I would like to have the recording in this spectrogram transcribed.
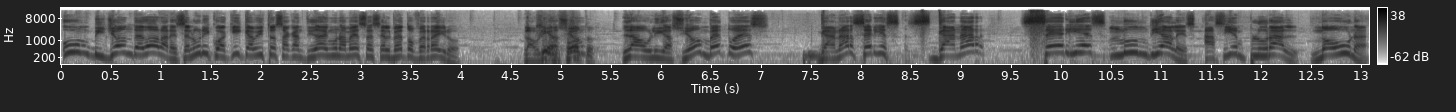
un billón de dólares. El único aquí que ha visto esa cantidad en una mesa es el Beto Ferreiro. La obligación, la obligación, Beto, es ganar series, ganar series mundiales, así en plural, no una,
